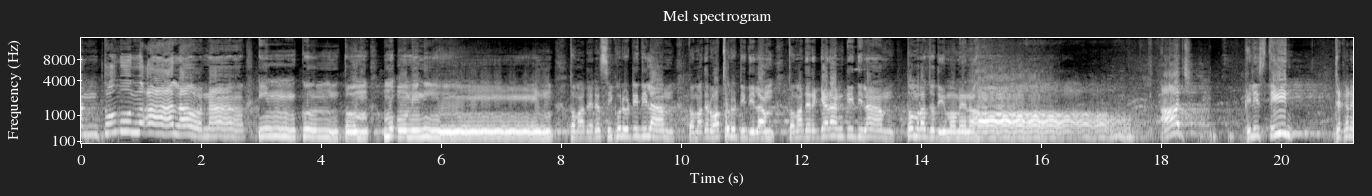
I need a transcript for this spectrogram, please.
আনতুমুল আলাউনা ইন কুনতুম মুমিনিন। তোমাদের সিকিউরিটি দিলাম, তোমাদের অথরিটি দিলাম, তোমাদের গ্যারান্টি দিলাম, তোমরা যদি মোমেন হ আজ ফিলিস্তিন, যেখানে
